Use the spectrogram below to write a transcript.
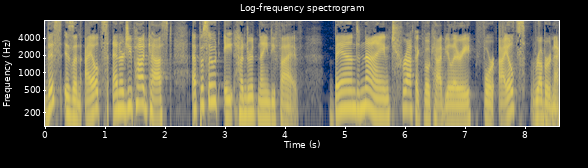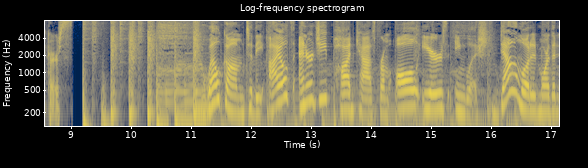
This is an IELTS Energy Podcast, episode 895. Band 9 Traffic Vocabulary for IELTS Rubberneckers. Welcome to the IELTS Energy Podcast from All Ears English, downloaded more than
